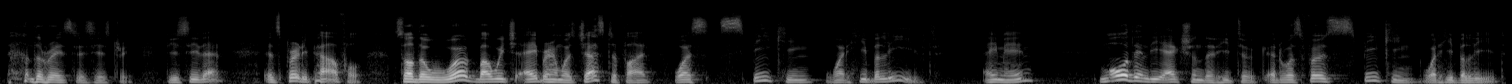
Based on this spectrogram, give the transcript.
the rest is history. Do you see that? It's pretty powerful. So the work by which Abraham was justified was speaking what he believed. Amen. More than the action that he took, it was first speaking what he believed.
